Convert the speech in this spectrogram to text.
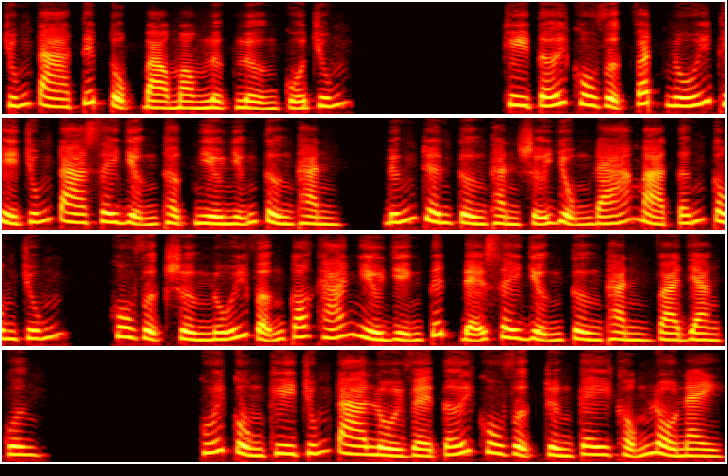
chúng ta tiếp tục bào mòn lực lượng của chúng. Khi tới khu vực vách núi thì chúng ta xây dựng thật nhiều những tường thành, đứng trên tường thành sử dụng đá mà tấn công chúng, khu vực sườn núi vẫn có khá nhiều diện tích để xây dựng tường thành và dàn quân. Cuối cùng khi chúng ta lùi về tới khu vực rừng cây khổng lồ này,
